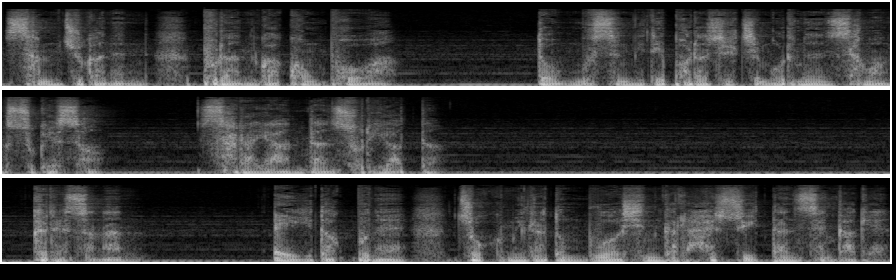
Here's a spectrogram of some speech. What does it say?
3주간은 불안과 공포와 또 무슨 일이 벌어질지 모르는 상황 속에서 살아야 한다는 소리였다. 그래서 난 A 덕분에 조금이라도 무엇인가를 할 수 있다는 생각에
